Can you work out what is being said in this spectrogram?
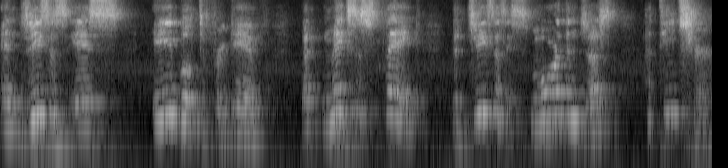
and Jesus is able to forgive, that makes us think that Jesus is more than just a teacher.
